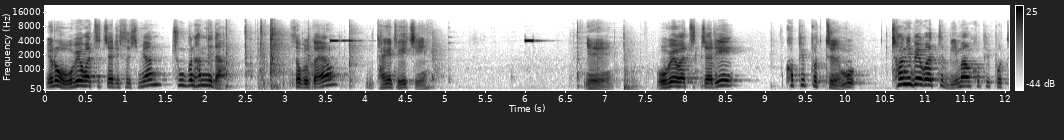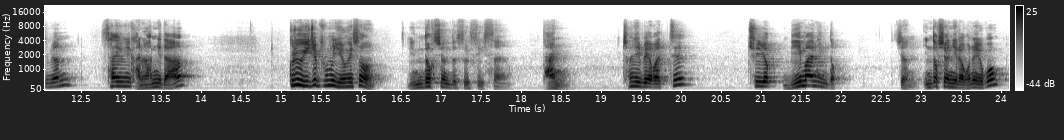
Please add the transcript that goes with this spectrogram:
이런 500W짜리 쓰시면 충분합니다. 써볼까요? 당연히 되겠지. 예. 500W짜리 커피포트, 뭐 1200W 미만 커피포트면 사용이 가능합니다. 그리고 이 제품을 이용해서 인덕션도 쓸 수 있어요. 단 1200W 출력 미만 인덕 션, 인덕션이라고 하네 요거.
